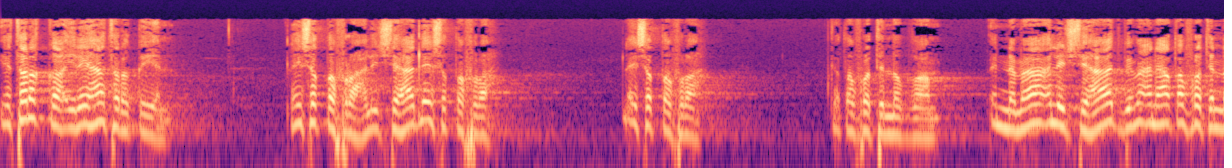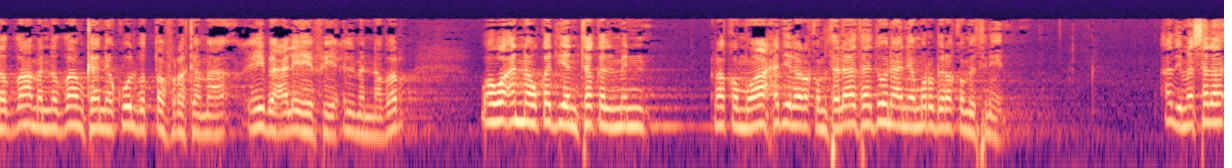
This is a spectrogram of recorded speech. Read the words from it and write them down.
يترقى إليها ترقيا. ليست طفرة الاجتهاد ليست طفرة. ليست طفرة كطفرة النظام إنما الاجتهاد بمعنى طفرة النظام النظام كان يقول بالطفرة كما عيب عليه في علم النظر وهو أنه قد ينتقل من رقم واحد إلى رقم ثلاثة دون أن يمر برقم اثنين. هذه مسألة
